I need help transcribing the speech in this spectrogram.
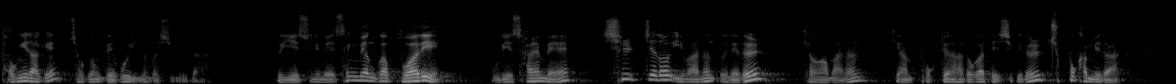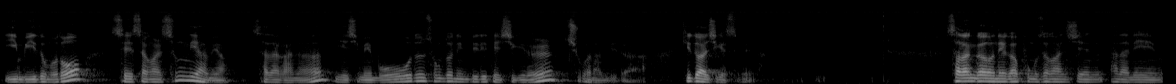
동일하게 적용되고 있는 것입니다. 그 예수님의 생명과 부활이 우리의 삶에 실제로 임하는 은혜를 경험하는 귀한 복된 하루가 되시기를 축복합니다. 이 믿음으로 세상을 승리하며 살아가는 예수님의 모든 성도님들이 되시기를 축원합니다. 기도하시겠습니다. 사랑과 은혜가 풍성하신 하나님,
